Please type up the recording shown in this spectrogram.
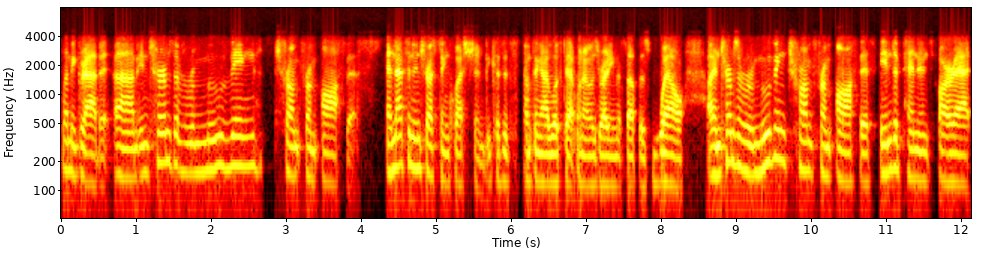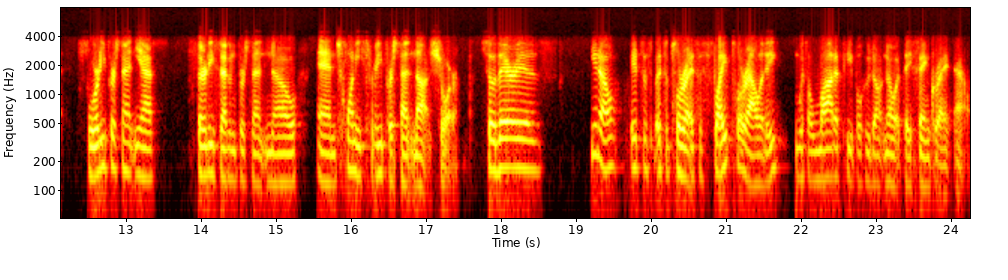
Let me grab it. Um, in terms of removing Trump from office, and that's an interesting question because it's something I looked at when I was writing this up as well. Uh, in terms of removing Trump from office, independents are at 40% yes, 37% no, and 23% not sure. So there is, you know, it's a, it's a plural, it's a slight plurality with a lot of people who don't know what they think right now.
